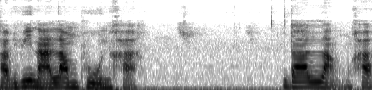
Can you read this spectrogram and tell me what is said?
ค่ะพี่พี่นะลำพูนค่ะ ด้านหลังค่ะ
